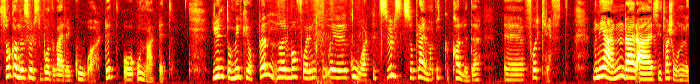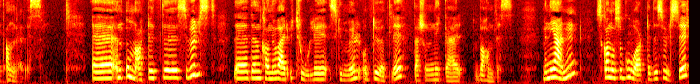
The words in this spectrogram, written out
så kan jo svulster både være godartet og ondartet. Rundt om i kroppen, når man får en eh, godartet svulst, så pleier man ikke å kalle det eh, for kreft. Men i hjernen der er situasjonen litt annerledes. Eh, en ondartet eh, svulst den kan jo være utrolig skummel og dødelig dersom den ikke er behandles. Men i hjernen kan også godartede svulster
